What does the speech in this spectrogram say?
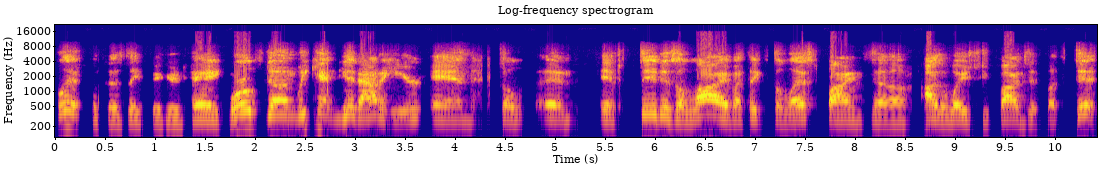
cliff because they figured, hey, world's done. We can't get out of here. And so, and if Cid is alive, I think Celes finds uh, either way she finds it, but Cid,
